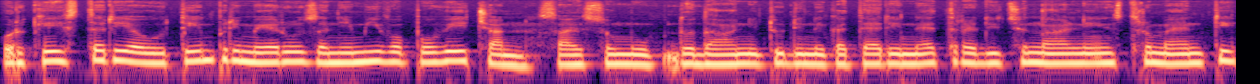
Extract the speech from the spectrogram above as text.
Orkester je v tem primeru zanimivo povečan, saj so mu dodani tudi nekateri netradicionalni instrumenti,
